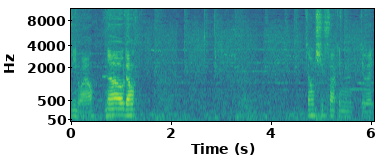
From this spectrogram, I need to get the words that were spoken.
Meanwhile, no, don't. Don't you fucking do it.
